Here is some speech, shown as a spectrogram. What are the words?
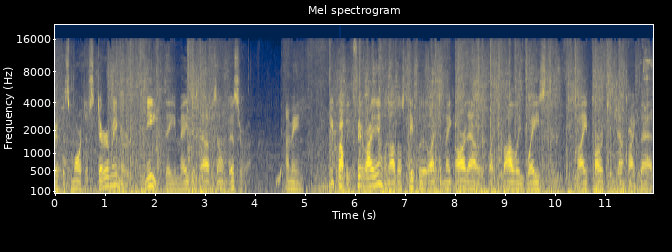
If it's more disturbing or neat that he made this out of his own viscera. I mean, he probably fit right in with all those people that like to make art out of like bodily waste and body parts and junk like that.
